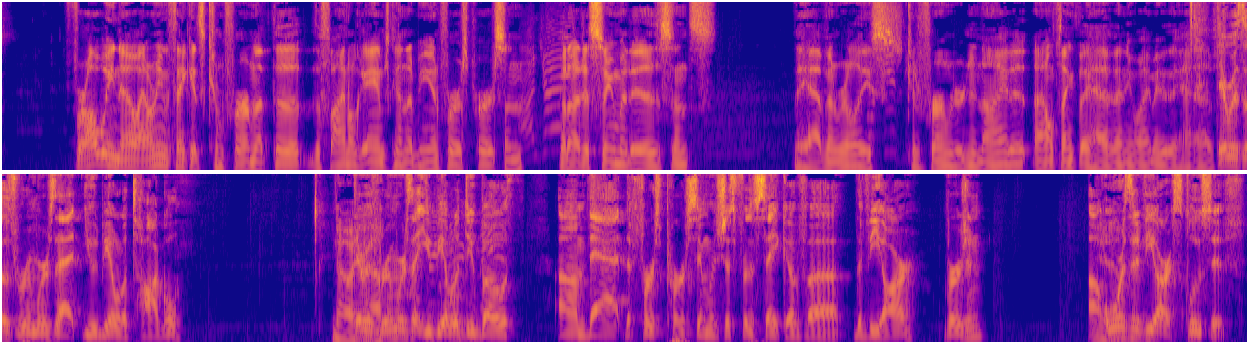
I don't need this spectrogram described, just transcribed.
for all we know, I don't even think it's confirmed that the the final game's going to be in first person, but I'd assume it is since they haven't really confirmed or denied it. I don't think they have anyway. Maybe they have. There was those rumors that you would be able to toggle. No, There yeah. was rumors that you'd be able to do both. Um, that the first person was just for the sake of uh, the VR version, uh, Yeah. or is it a VR exclusive?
